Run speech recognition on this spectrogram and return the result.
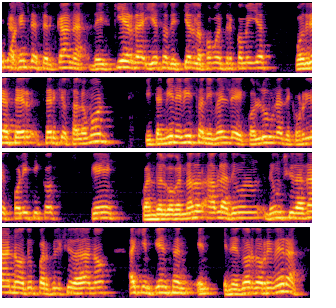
una gente cercana de izquierda, y eso de izquierda lo pongo entre comillas, podría ser Sergio Salomón. Y también he visto a nivel de columnas, de corridos políticos, que cuando el gobernador habla de un, de un ciudadano, de un perfil ciudadano, hay quien piensa en, Eduardo Rivera,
